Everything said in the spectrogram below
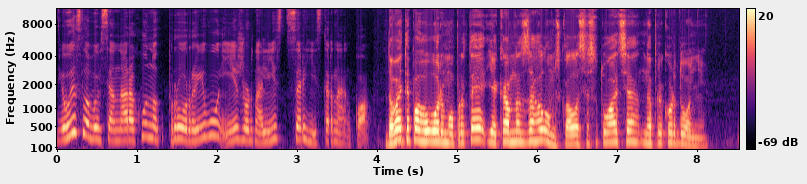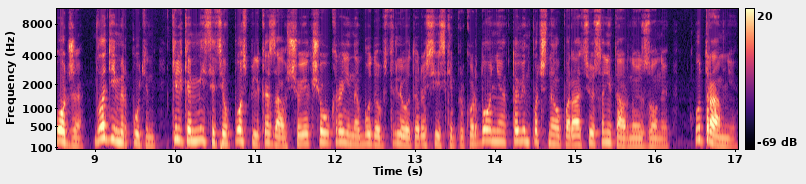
І висловився на рахунок прориву і журналіст Сергій Стерненко. Давайте поговоримо про те, яка в нас загалом склалася ситуація на прикордонні. Отже, Владімір Путін кілька місяців поспіль казав, що якщо Україна буде обстрілювати російське прикордоння, то він почне операцію санітарної зони. У травні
